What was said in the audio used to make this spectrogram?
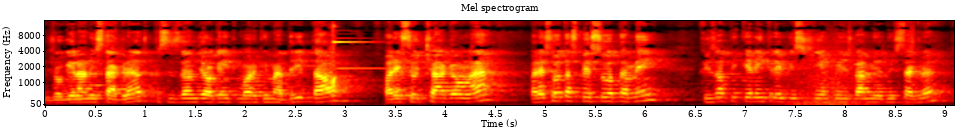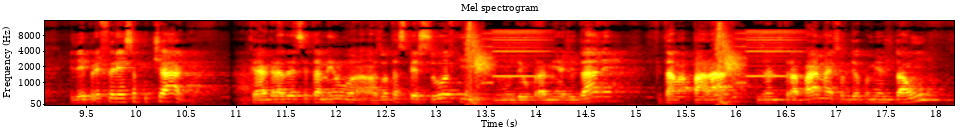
Joguei lá no Instagram, tô precisando de alguém que mora aqui em Madrid e tal. Apareceu o Thiagão lá, apareceu outras pessoas também. Fiz uma pequena entrevistinha com eles lá mesmo no Instagram e dei preferência pro Thiago. Quero agradecer também as outras pessoas que não deu para me ajudar, né? Que tava parado, precisando de trabalho, mas só deu para me ajudar um.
